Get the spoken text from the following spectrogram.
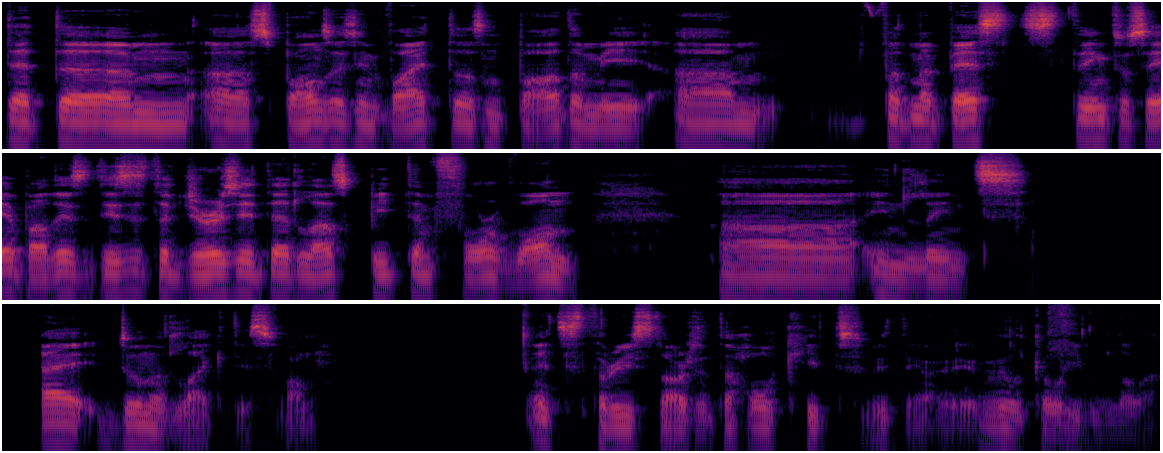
that the um, uh, sponsors in white doesn't bother me. Um, but my best thing to say about this, this is the jersey that LASK beat them 4-1 uh, in Linz. I do not like this one. It's three stars and the whole kit will go even lower.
